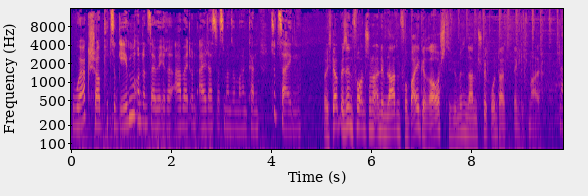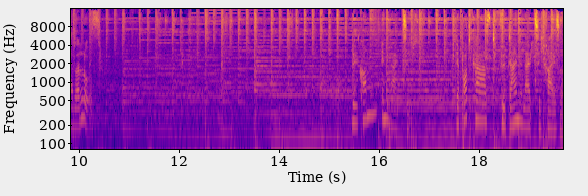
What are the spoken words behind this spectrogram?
Workshop zu geben und uns dabei ihre Arbeit und all das, was man so machen kann, zu zeigen. Ich glaube, wir sind vor uns schon an dem Laden vorbeigerauscht. Wir müssen da ein Stück runter, denke ich mal. Na dann los. Willkommen in Leipzig. Der Podcast für deine Leipzig-Reise.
